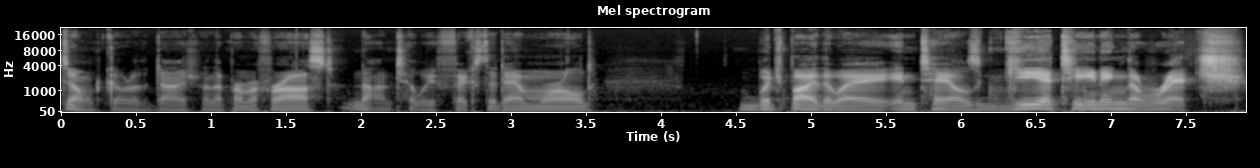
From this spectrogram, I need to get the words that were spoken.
don't go to the dungeon in the permafrost, not until we fix the damn world. Which, by the way, entails guillotining the rich.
